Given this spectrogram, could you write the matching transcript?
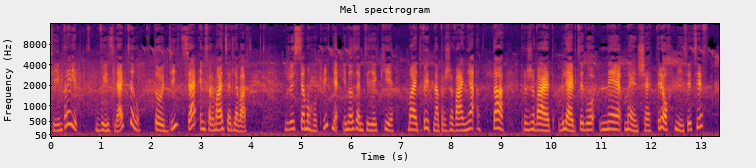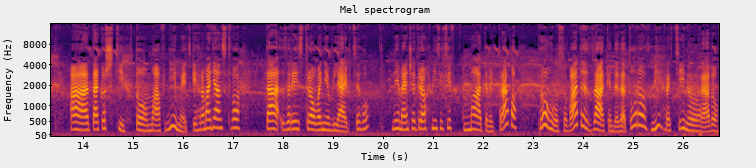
Всім привіт! Ви з Ляйпцигу? Тоді ця інформація для вас. Вже з 7 квітня іноземці, які мають вид на проживання та проживають в Ляйпцигу не менше трьох місяців, а також ті, хто мав німецьке громадянство та зареєстровані в Ляйпцигу не менше трьох місяців, матимуть право проголосувати за кандидатуру в міграційну раду.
